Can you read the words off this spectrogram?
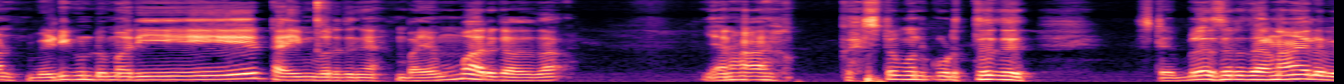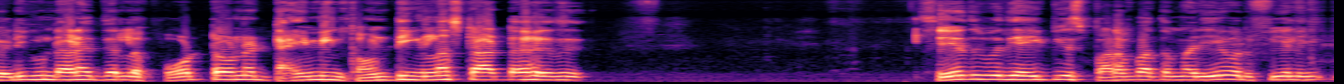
one வெடிகுண்டு மாதிரியே டைம் வருதுங்க. பயமாக இருக்குது அதுதான். ஏன்னா கஸ்டமர் கொடுத்தது ஸ்டெப்லைசர் தானா இல்லை வெடிகுண்டானே தெரில போட்டோன்னே டைமிங் கவுண்டிங்லாம் ஸ்டார்ட் ஆகுது. சேதுபதி ஐபிஎஸ் படம் பார்த்த மாதிரியே ஒரு ஃபீலிங்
